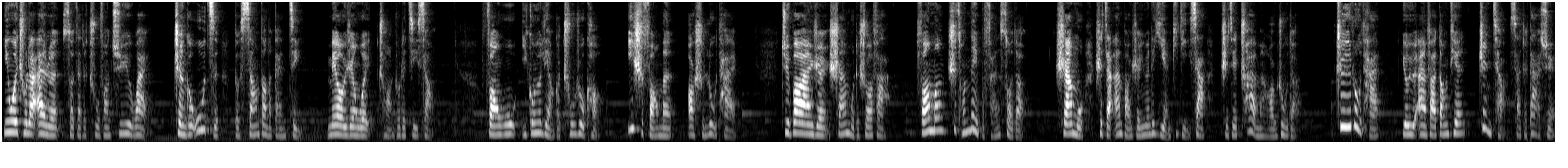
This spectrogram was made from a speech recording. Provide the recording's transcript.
因为除了艾伦所在的厨房区域外，整个屋子都相当的干净，没有人为闯入的迹象。房屋一共有两个出入口，一是房门，二是露台。据报案人山姆的说法，房门是从内部反锁的。山姆是在安保人员的眼皮底下直接踹门而入的。至于露台，由于案发当天正巧下着大雪，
